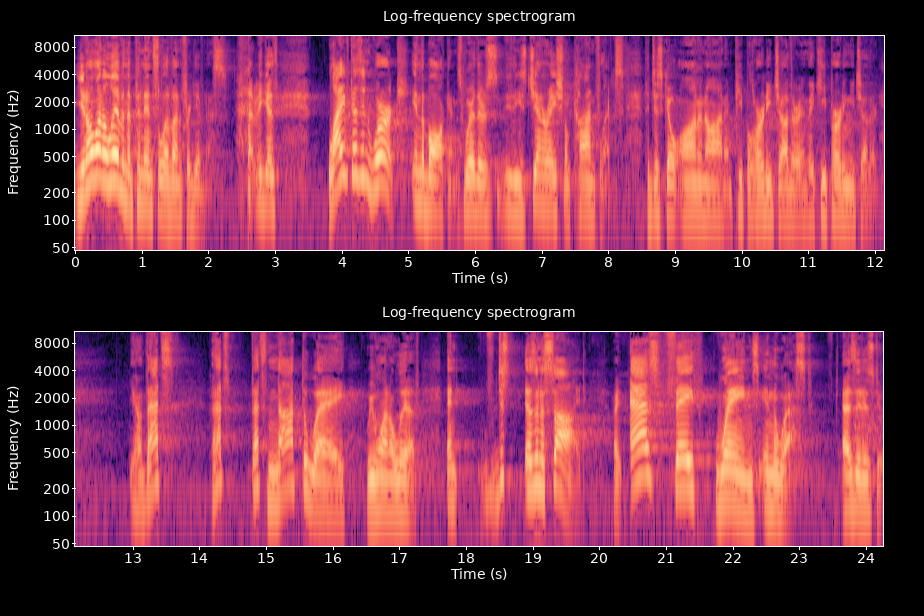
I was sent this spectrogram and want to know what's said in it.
You don't want to live in the peninsula of unforgiveness because life doesn't work in the Balkans where there's these generational conflicts that just go on and on and people hurt each other and they keep hurting each other. You know, that's, that's, that's not the way we want to live. And just as an aside, right, as faith wanes in the West, as it is doing,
